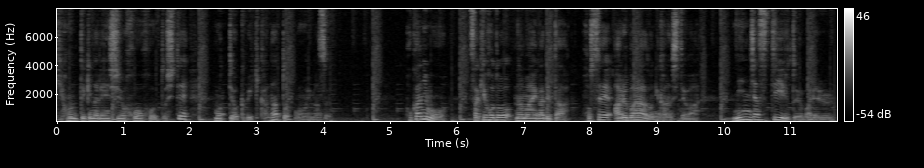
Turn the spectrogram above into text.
基本的な練習方法として持っておくべきかなと思います。他にも先ほど名前が出たホセ・アルバラードに関しては忍者スティールと呼ばれる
